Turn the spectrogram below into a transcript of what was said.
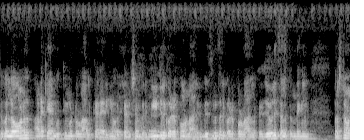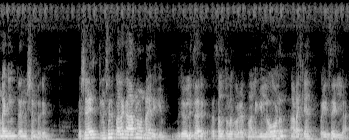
ഇപ്പോൾ ലോണ് അടയ്ക്കാൻ ബുദ്ധിമുട്ടുള്ള ആൾക്കാരായിരിക്കും. അവർക്ക് ടെൻഷൻ വരും. വീട്ടിൽ കുഴപ്പമുള്ള ആൾക്ക് ബിസിനസ്സിൽ കുഴപ്പമുള്ള ആൾക്ക് ജോലി സ്ഥലത്ത് എന്തെങ്കിലും പ്രശ്നം ഉണ്ടെങ്കിലും ടെൻഷൻ വരും. പക്ഷേ ടെൻഷന് പല കാരണം ഉണ്ടായിരിക്കും. ജോലി സ്ഥലത്തുള്ള കുഴപ്പം അല്ലെങ്കിൽ ലോൺ അടയ്ക്കാൻ പൈസ ഇല്ല.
